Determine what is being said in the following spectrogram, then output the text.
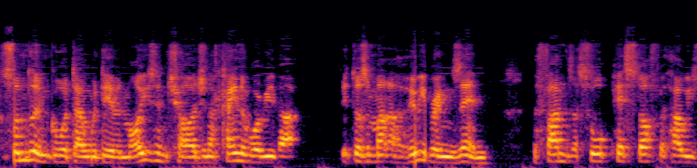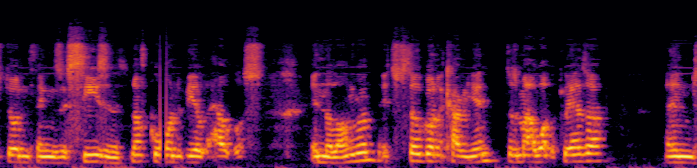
Sunderland go down with David Moyes in charge, and I kind of worry that it doesn't matter who he brings in. The fans are so pissed off with how he's done things this season. It's not going to be able to help us in the long run. It's still going to carry in. Doesn't matter what the players are. And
